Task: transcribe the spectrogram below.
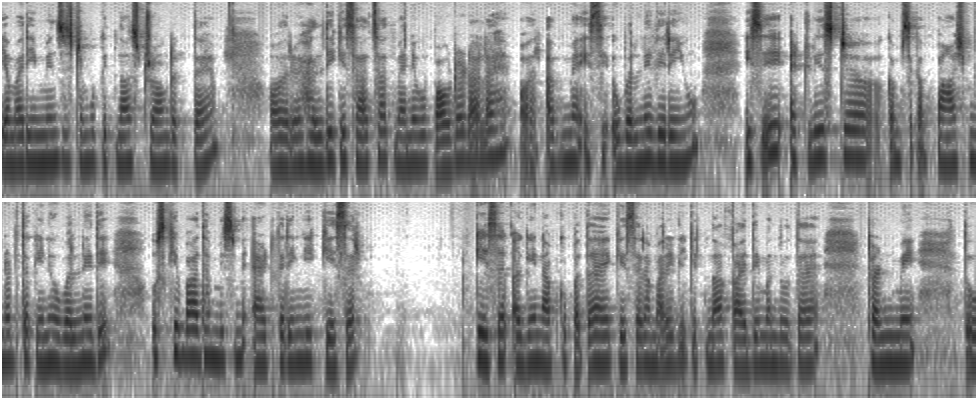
ये हमारी इम्यून सिस्टम को कितना स्ट्रॉन्ग रखता है। और हल्दी के साथ साथ मैंने वो पाउडर डाला है, और अब मैं इसे उबलने दे रही हूँ। इसे एटलीस्ट कम से कम पाँच मिनट तक इन्हें उबलने दें। उसके बाद हम इसमें ऐड करेंगे केसर। केसर अगेन आपको पता है केसर हमारे लिए कितना फ़ायदेमंद होता है ठंड में। तो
